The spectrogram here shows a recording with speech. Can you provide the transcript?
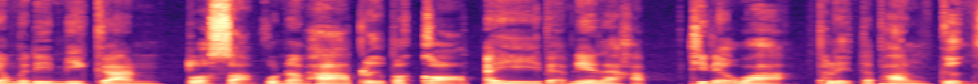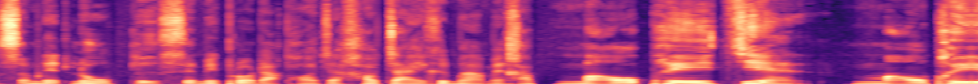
ยังไม่ได้มีการตรวจสอบคุณภาพหรือประกอบไอ้แบบนี้แหละครับที่เรียกว่าผลิตภัณฑ์กึ่งสำเร็จรูปหรือ semi product พอจะเข้าใจขึ้นมาไหมครับเหมาเพยเจียนเหมาเพย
